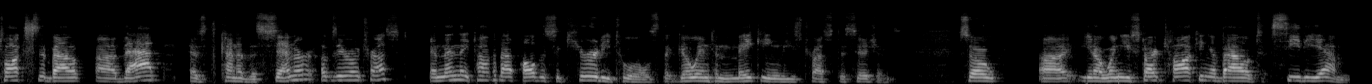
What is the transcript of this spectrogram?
talks about uh, that as kind of the center of zero trust. And then they talk about all the security tools that go into making these trust decisions. So, uh, you know, when you start talking about CDM,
